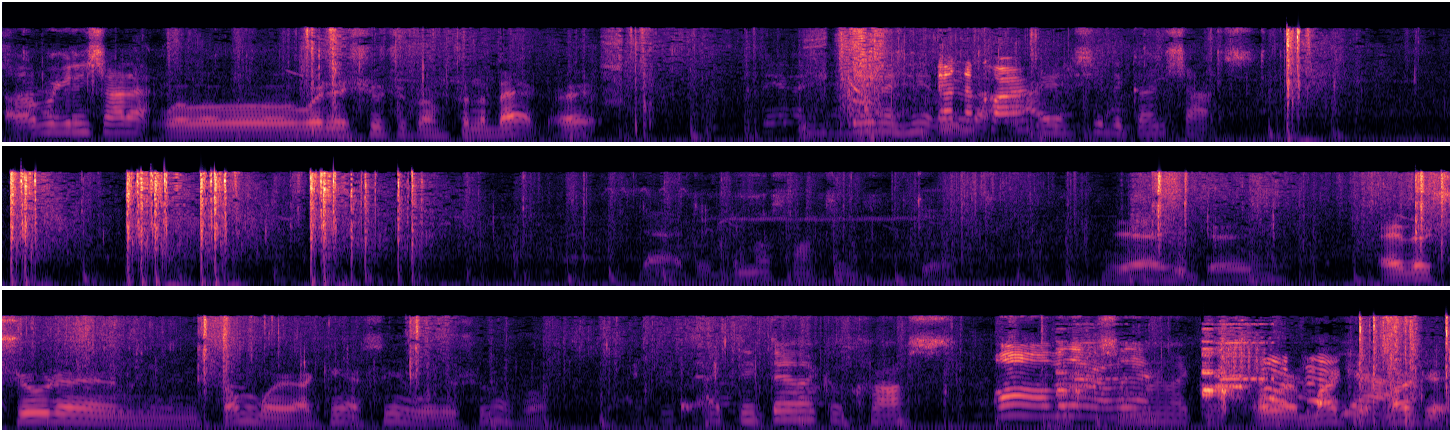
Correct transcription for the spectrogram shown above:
Oh, we're getting shot at. Where, where, where, where did they shoot you from? From the back, right? They didn't hit In me, the car. I see the gunshots. Yeah, dude, the most wanted did. Yeah, he did. Hey, they're shooting somewhere. I can't see where they're shooting from. I think they're like across Oh, over there, over there. like that. Oh, wait, mark it, mark it.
